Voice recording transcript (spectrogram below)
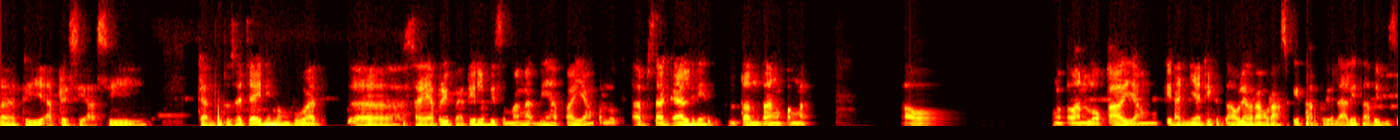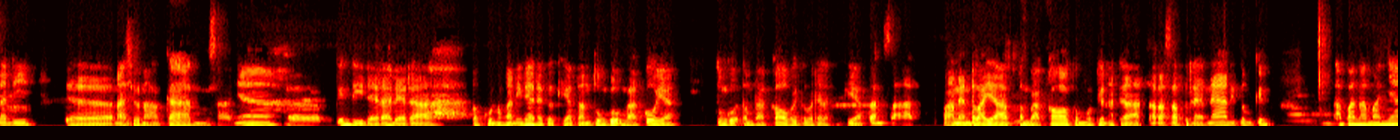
uh, diapresiasi dan tentu saja ini membuat uh, saya pribadi lebih semangat nih apa yang perlu kita bisa gali nih tentang pengetahuan lokal yang mungkin hanya diketahui orang-orang sekitar Boyolali tapi bisa dinasionalkan. Eh, Misalnya eh, mungkin di daerah-daerah pegunungan ini ada kegiatan tungguk bako ya. Tungguk tembakau itu adalah kegiatan saat panen raya tembakau, kemudian ada acara sadranan itu mungkin apa namanya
